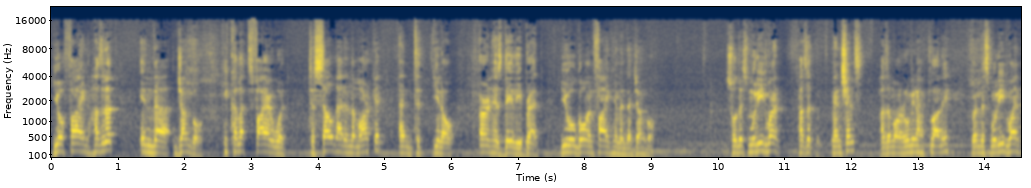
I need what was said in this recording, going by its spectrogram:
You'll find Hazrat in the jungle. He collects firewood to sell that in the market and to, you know, earn his daily bread you will go and find him in the jungle. So this murid went, Hazrat mentions, Hazrat Rumi when this murid went,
